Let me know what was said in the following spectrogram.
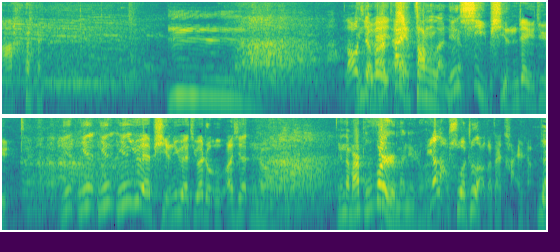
啊。嗯，老几您这玩意位儿太脏了，您这。细品这句，您您您您越品越觉着恶心，你知道吗？您那玩意儿不味儿吗？您说。别老说这个在台上，我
